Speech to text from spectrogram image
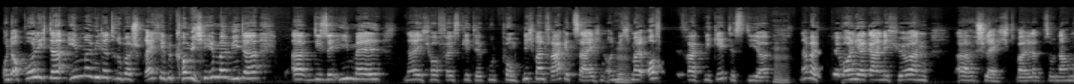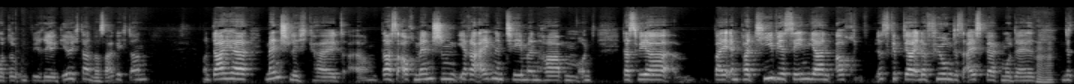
Und obwohl ich da immer wieder drüber spreche, bekomme ich immer wieder äh, diese E-Mail, na, ich hoffe, es geht dir gut, Punkt. Nicht mal ein Fragezeichen und hm. nicht mal oft gefragt, wie geht es dir? Hm. Na, weil wir wollen ja gar nicht hören, äh, schlecht, weil so nach dem Motto, und wie reagiere ich dann, was sage ich dann? Und daher Menschlichkeit, ähm, dass auch Menschen ihre eigenen Themen haben und dass wir bei Empathie, wir sehen ja auch, es gibt ja in der Führung das Eisbergmodell. Mhm. Das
